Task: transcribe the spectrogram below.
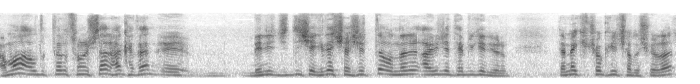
Ama aldıkları sonuçlar hakikaten e, beni ciddi şekilde şaşırttı. Onları ayrıca tebrik ediyorum. Demek ki çok iyi çalışıyorlar.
